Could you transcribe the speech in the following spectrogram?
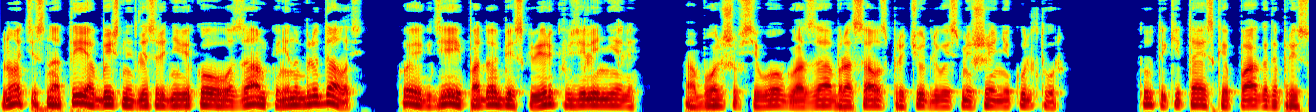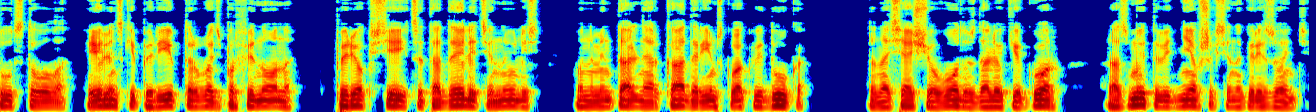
Но тесноты, обычной для средневекового замка, не наблюдалось. Кое-где и подобие сквериков зеленели, а больше всего в глаза бросалось причудливое смешение культур. Тут и китайская пагода присутствовала, и эллинский периптер вроде Парфенона, Поперек всей цитадели тянулись монументальные аркады римского акведука, доносящего воду с далеких гор, размыто видневшихся на горизонте.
